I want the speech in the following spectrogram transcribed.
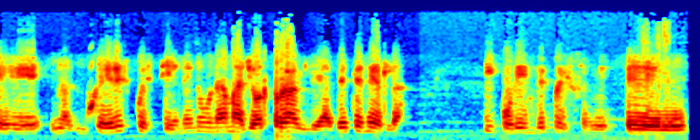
eh, las mujeres pues tienen una mayor probabilidad de tenerla y por ende pues eh,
